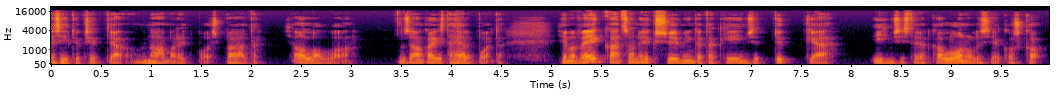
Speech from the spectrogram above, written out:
esitykset ja naamarit pois päältä ja olla vaan. No se on kaikista helpointa. Ja mä veikkaan, että se on yksi syy, minkä takia ihmiset tykkää ihmisistä, jotka on luonnollisia, koska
